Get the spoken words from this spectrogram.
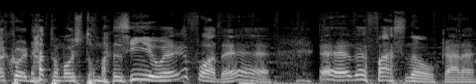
acordar, tomar um estomazio, é, é foda, é, é, não é fácil não, cara.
